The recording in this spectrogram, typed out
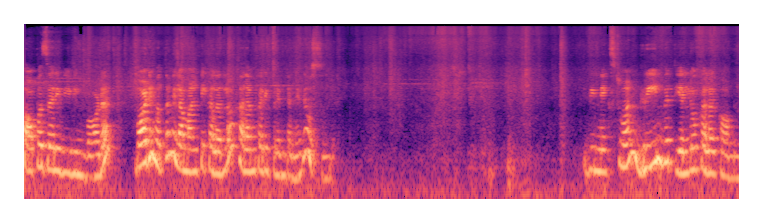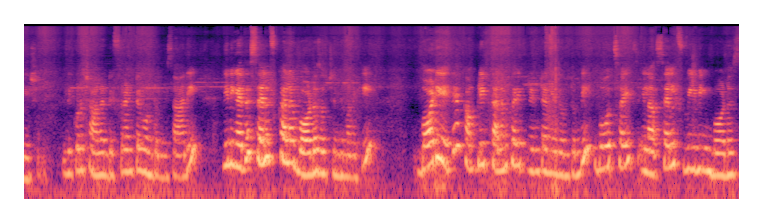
Copper zari weaving border. Body మొత్తం ఇలా మల్టీ కలర్లో కలంకరీ ప్రింట్ అనేది వస్తుంది. ఇది next one green with yellow colour combination. ఇది కూడా చాలా డిఫరెంట్గా ఉంటుంది సారీ. దీనికైతే సెల్ఫ్ కలర్ బార్డర్స్ వచ్చింది మనకి. బాడీ అయితే కంప్లీట్ కలంకరీ ప్రింట్ అనేది ఉంటుంది. బోత్ సైడ్స్ ఇలా self weaving borders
